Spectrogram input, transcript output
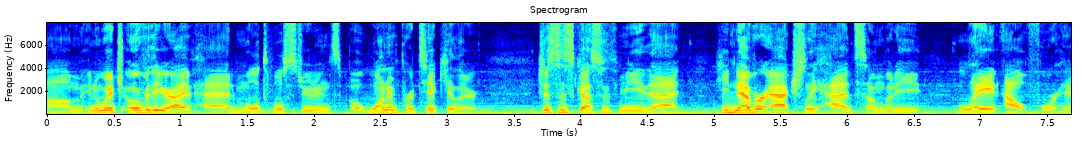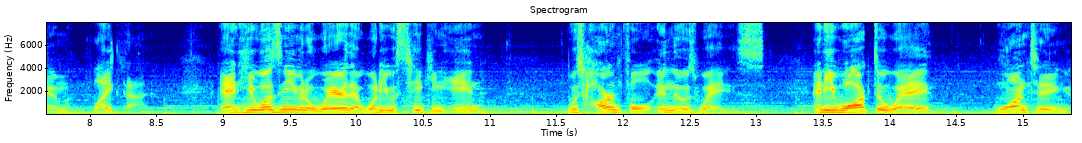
um, in which over the year I've had multiple students, but one in particular, just discussed with me that he never actually had somebody lay it out for him like that. And he wasn't even aware that what he was taking in was harmful in those ways. And he walked away wanting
